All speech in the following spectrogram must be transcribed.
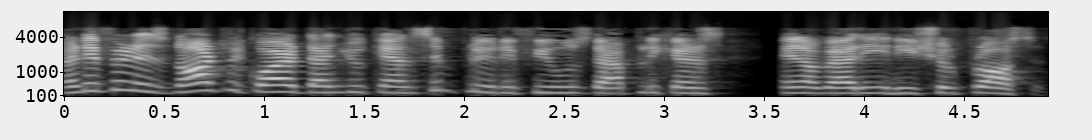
And if it is not required then you can simply refuse the applicants in a very initial process.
